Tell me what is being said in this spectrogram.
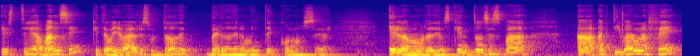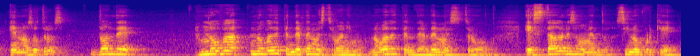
este avance que te va a llevar al resultado de verdaderamente conocer el amor de Dios, que entonces va a activar una fe en nosotros donde no va, no va a depender de nuestro ánimo, no va a depender de nuestro estado en ese momento, sino porque,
